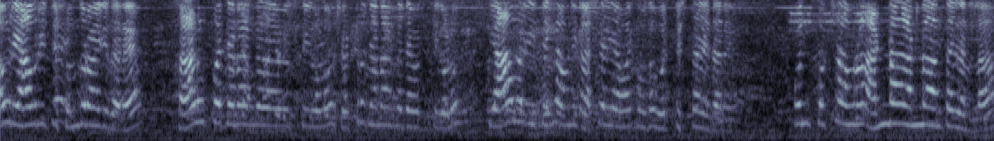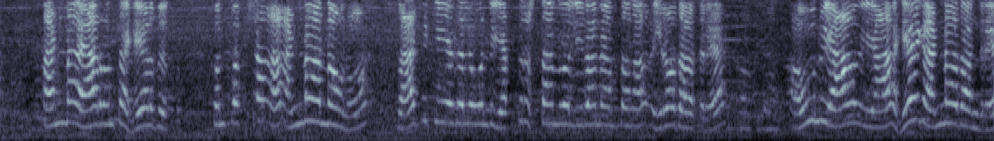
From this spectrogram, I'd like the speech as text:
ಅವ್ರು ಯಾವ ರೀತಿ ಸುಂದರವಾಗಿದ್ದಾರೆ? ತಾಳುಪ್ಪ ಜನಾಂಗದ ವ್ಯಕ್ತಿಗಳು, ಶತ್ರು ಜನಾಂಗದ ವ್ಯಕ್ತಿಗಳು ಯಾವ ರೀತಿಯಲ್ಲಿ ಅವನಿಗೆ ಅಸಹ್ಯವಾಗಿ ವರ್ತಿಸ್ತಾ ಇದ್ದಾರೆ. ಒಂದು ಪಕ್ಷ ಅವನು ಅಣ್ಣ ಅಣ್ಣ ಅಂತ ಇದಲ್ಲ, ಅಣ್ಣ ಯಾರು ಅಂತ ಹೇಳಬೇಕು. ಒಂದು ಪಕ್ಷ ಆ ಅಣ್ಣ ಅನ್ನೋನು ರಾಜಕೀಯದಲ್ಲಿ ಒಂದು ಎತ್ತರ ಸ್ಥಾನದಲ್ಲಿ ಇದ್ದಾನೆ ಅಂತ ಇರೋದಾದರೆ, ಅವನು ಯಾವ, ಯಾ, ಹೇಗೆ ಅಣ್ಣ ಅದ ಅಂದರೆ,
